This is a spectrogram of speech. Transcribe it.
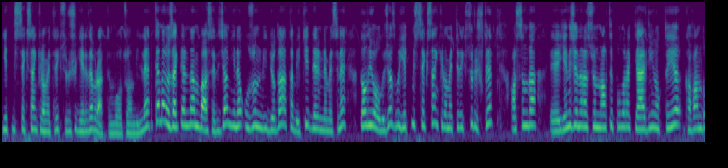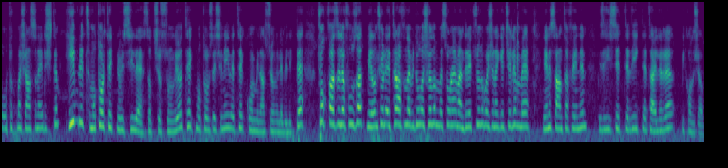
70-80 kilometrelik sürüşü geride bıraktım bu otomobille. Temel özelliklerinden bahsedeceğim. Yine uzun videoda tabii ki derinlemesine dalıyor olacağız. Bu 70-80 kilometrelik sürüşte aslında e, yeni jenerasyonun altyapı olarak geldiği noktayı kafamda oturtma şansına eriştim. Hibrit motor teknolojisiyle satışa sunuluyor. Tek motor seçeneği ve tek kombinasyon ile birlikte. Çok fazla lafı uzatmayalım. Şöyle etrafında bir dolaşalım ve sonra hemen direksiyonu başına geçelim ve yeni Santa Fe'nin bize hissettirdiği ilk detayları bir konuşalım.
